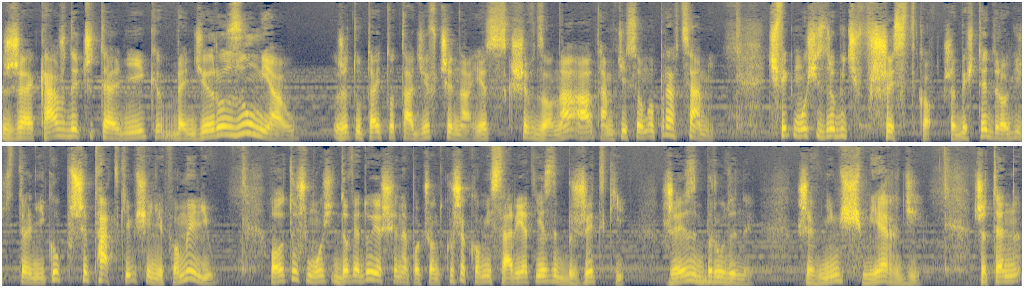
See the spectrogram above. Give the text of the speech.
że każdy czytelnik będzie rozumiał, że tutaj to ta dziewczyna jest skrzywdzona, a tamci są oprawcami. Ćwiek musi zrobić wszystko, żebyś ty, drogi czytelniku, przypadkiem się nie pomylił. Otóż musi, dowiadujesz się na początku, że komisariat jest brzydki, że jest brudny, że w nim śmierdzi, że ten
